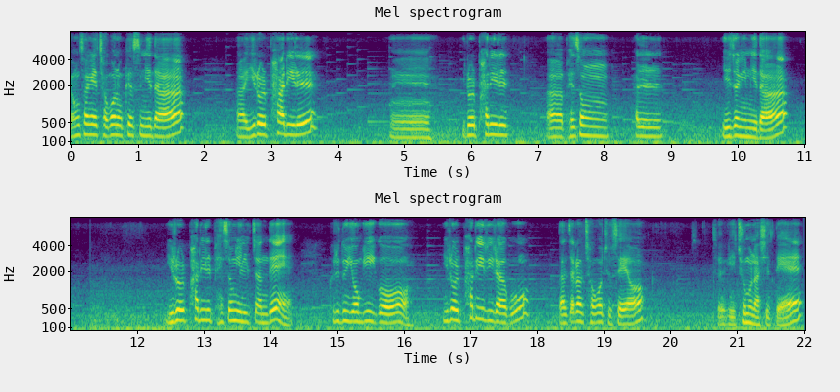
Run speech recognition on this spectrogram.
영상에 적어 놓겠습니다. 아, 1월 8일, 음, 1월 8일 아, 배송할 예정입니다. 1월 8일 배송 일자인데, 그래도 여기 이거 1월 8일이라고 날짜를 적어 주세요. 저기 주문하실 때.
